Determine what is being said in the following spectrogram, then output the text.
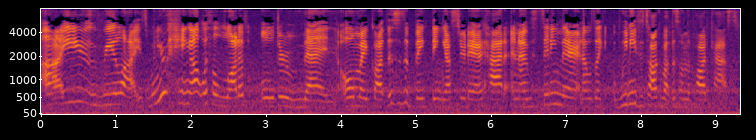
I realized when you hang out with a lot of older men, oh my god, this is a big thing yesterday I had, and I was sitting there and I was like, we need to talk about this on the podcast.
